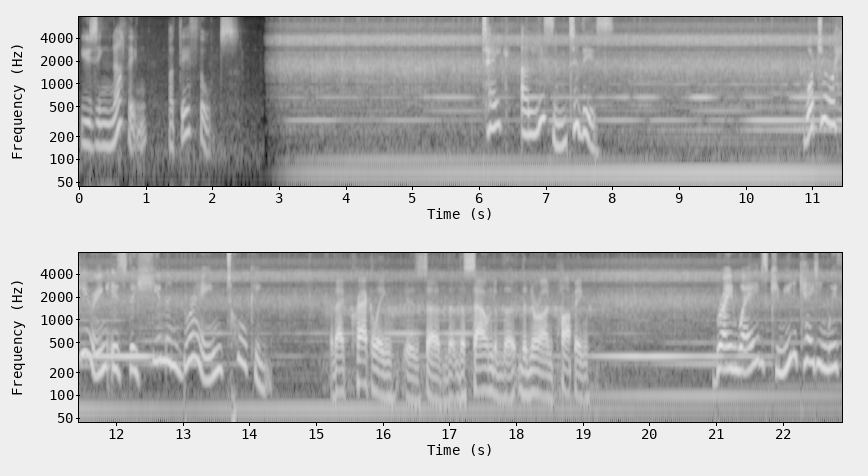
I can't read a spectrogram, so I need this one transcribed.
using nothing but their thoughts. Take a listen to this. What you're hearing is the human brain talking. That crackling is uh, the, the sound of the, the neuron popping Brain waves communicating with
